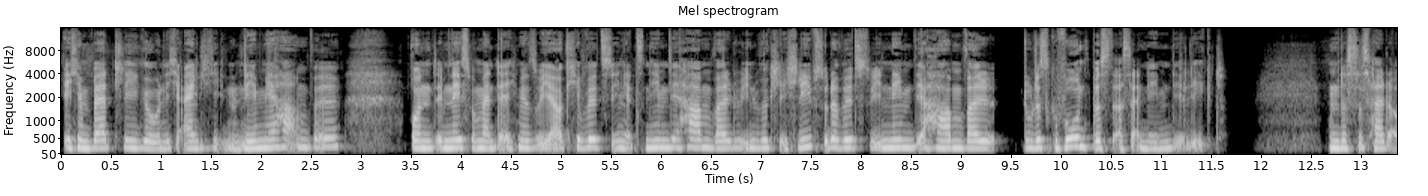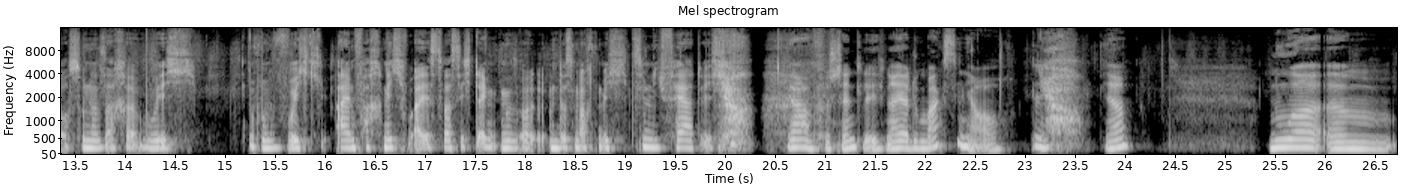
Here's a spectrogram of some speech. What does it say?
ich im Bett liege und ich eigentlich ihn neben mir haben will. Und im nächsten Moment denke ich mir so, ja, okay, willst du ihn jetzt neben dir haben, weil du ihn wirklich liebst, oder willst du ihn neben dir haben, weil du das gewohnt bist, dass er neben dir liegt? Und das ist halt auch so eine Sache, wo ich, wo, wo ich einfach nicht weiß, was ich denken soll. Und das macht mich ziemlich fertig. Ja, verständlich. Naja, du magst ihn ja auch. Ja. Ja. Nur ähm,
